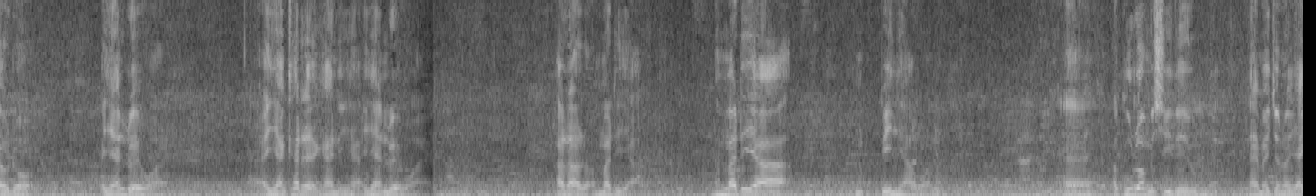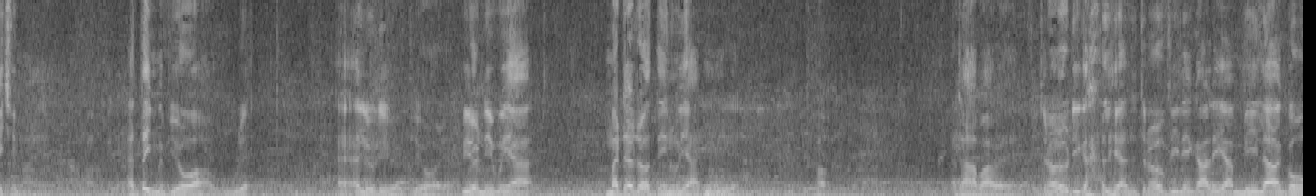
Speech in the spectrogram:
ရောက်တော့အရန်လွယ်သွားတယ်အရန်ခတ်တဲ့အခန်းကြီးကအရန်လွယ်သွားတယ် အဲ့ဒါတော့အမှတ်တရအမှတ်တရပညာပေါ့နော်အဲအခုတော့မရှိသေးဘူးခင်ဗျဒါပေမဲ့ကျွန်တော်ရိုက်ချင်ပါတယ်အသိပ်မပြောရဘူးတဲ့အဲအဲ့လိုလေးတော့ပြောတယ်ပြီးတော့နေမွေးကမတက်တော့သင်လို့ရတယ်တဲ့ဟုတ်အထာပါပဲကျွန်တော်တို့ဒီကားလေးကကျွန်တော်တို့ feeling ကားလေးကမေလာကုံ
